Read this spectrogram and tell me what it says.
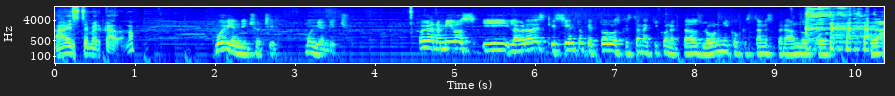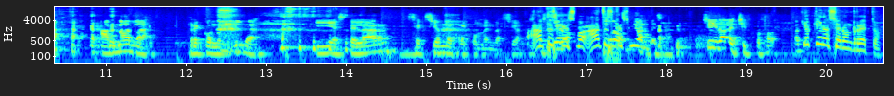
a este mercado, ¿no? Muy bien dicho, Chief, muy bien dicho. Oigan amigos, y la verdad es que siento que todos los que están aquí conectados, lo único que están esperando es la amada, reconocida y estelar sección de recomendaciones. Antes Espero- que eso, antes que eso, antes. Sí, dale, Chief, por favor. yo quiero hacer un reto.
